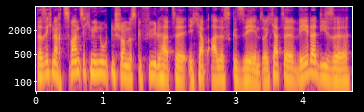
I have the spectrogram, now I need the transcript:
dass ich nach 20 Minuten schon das Gefühl hatte, ich habe alles gesehen. So, ich hatte weder diese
